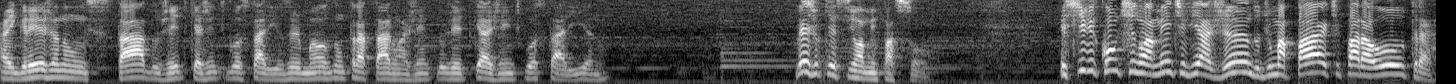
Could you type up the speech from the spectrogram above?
a igreja não está do jeito que a gente gostaria. Os irmãos não trataram a gente do jeito que a gente gostaria. Né? Veja o que esse homem passou. Estive continuamente viajando de uma parte para outra.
